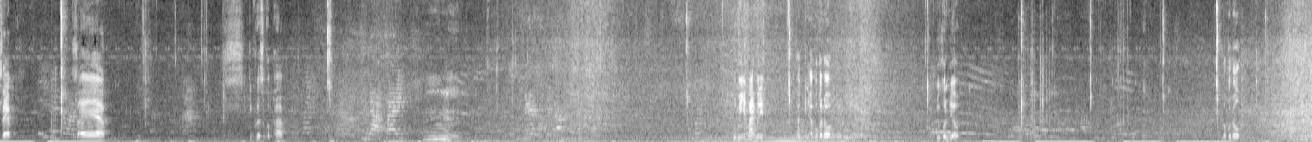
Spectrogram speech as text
แซ่บแซ่บกินเพื่อสุขภาพ อืมบุมียังไรมาดิมากินอะโวคาโด อยู่คนเดียว อะโวคาโดแบ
